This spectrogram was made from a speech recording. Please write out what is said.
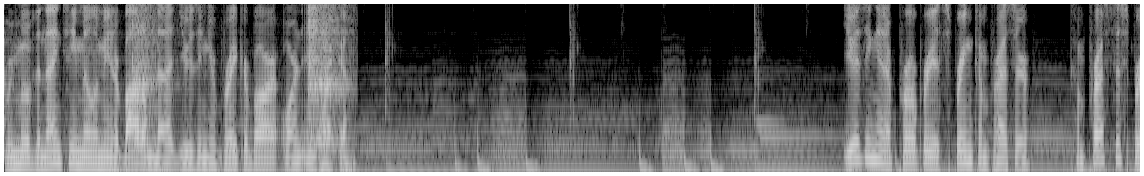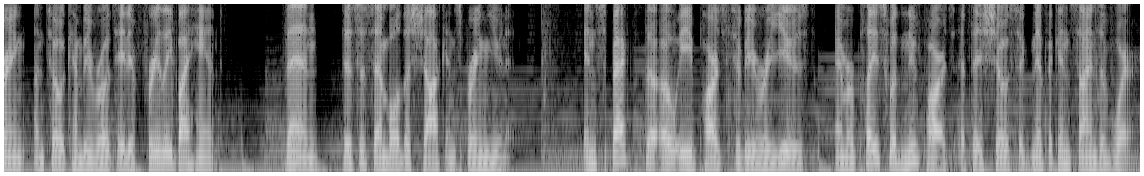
Remove the 19mm bottom nut using your breaker bar or an impact gun. Using an appropriate spring compressor, compress the spring until it can be rotated freely by hand. Then, disassemble the shock and spring unit. Inspect the OE parts to be reused and replace with new parts if they show significant signs of wear.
